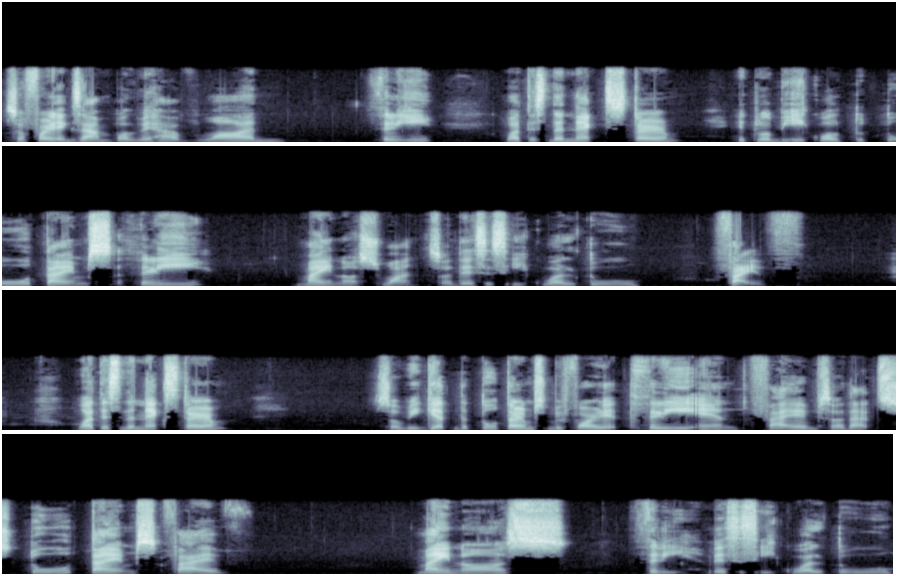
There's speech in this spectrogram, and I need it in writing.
So for example, we have 1, 3. What is the next term? It will be equal to 2 times 3 minus 1. So this is equal to 5. What is the next term? So we get the two terms before it, 3 and 5. So that's 2 times 5 minus 3. This is equal to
